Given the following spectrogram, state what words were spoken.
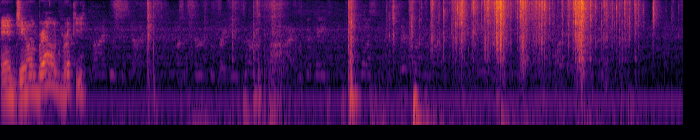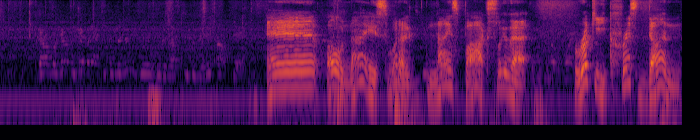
And Jaylen Brown, rookie. And, oh, nice. What a nice box. Look at that. Rookie Kris Dunn.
